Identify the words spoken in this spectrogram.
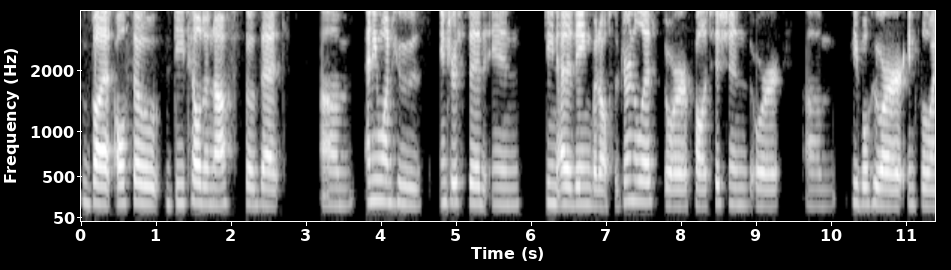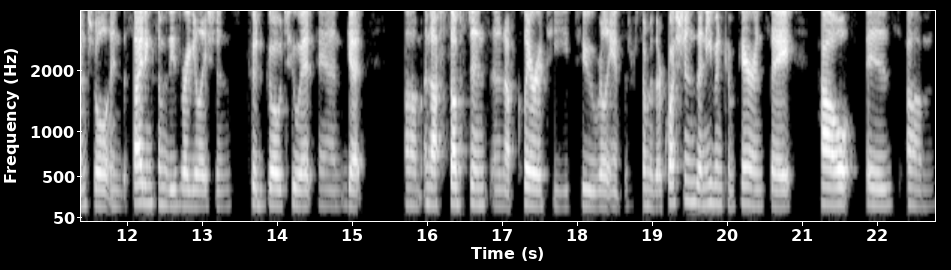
but also detailed enough so that um, anyone who's interested in gene editing, but also journalists or politicians or um, people who are influential in deciding some of these regulations could go to it and get um, enough substance and enough clarity to really answer some of their questions and even compare and say how is um,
